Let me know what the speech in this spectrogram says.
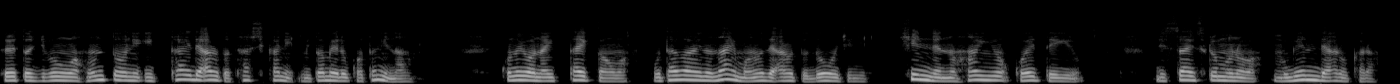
それと自分は本当に一体であると確かに認めることになる。このような一体感は疑いのないものであると同時に、信念の範囲を超えている。実際するものは無限であるから、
